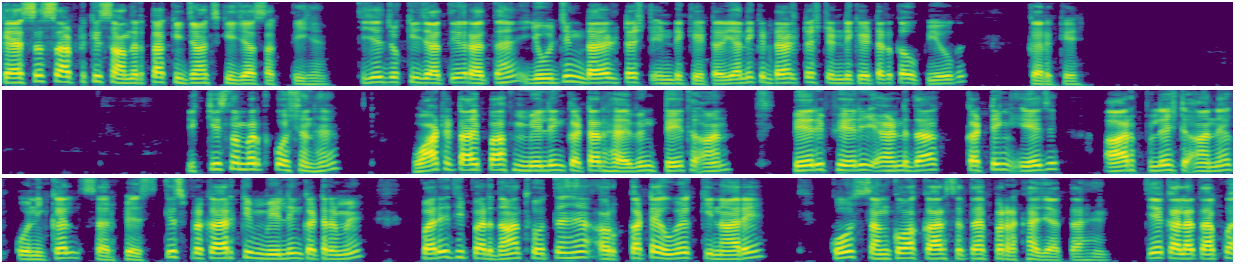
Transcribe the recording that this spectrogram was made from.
कैसे साफ्ट की सांद्रता की जाँच की जा सकती है? तो ये जो की जाती है, रहता है यूजिंग डायल टेस्ट इंडिकेटर यानी कि डायल टेस्ट इंडिकेटर का उपयोग करके। इक्कीस नंबर का क्वेश्चन है what type of milling cutter having teeth on periphery and the cutting edge are placed on a conical surface किस प्रकार की मिलिंग कटर में परिधि पर दांत होते हैं और कटे हुए किनारे को शंकवाकार सतह पर रखा जाता है? ये कहलाता है आपका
